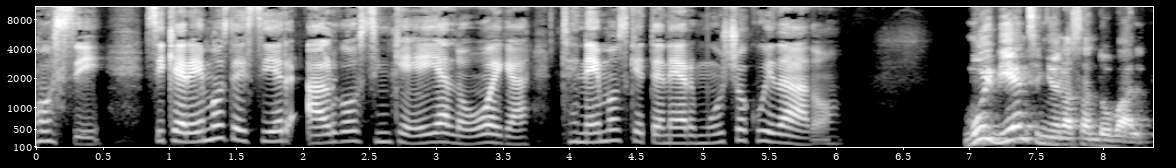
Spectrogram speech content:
Oh, sí, si queremos decir algo sin que ella lo oiga, tenemos que tener mucho cuidado. Muy bien, señora Sandoval.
